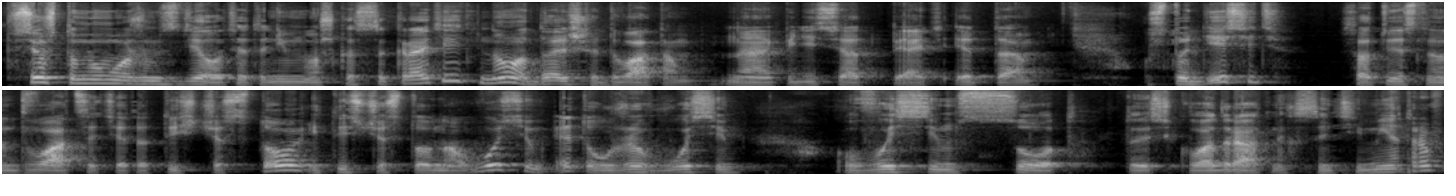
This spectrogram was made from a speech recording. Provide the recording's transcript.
Все, что мы можем сделать, это немножко сократить, но дальше 2 там на 55 это 110, соответственно 20 это 1100 и 1100 на 8 это уже 8 800, то есть квадратных сантиметров.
